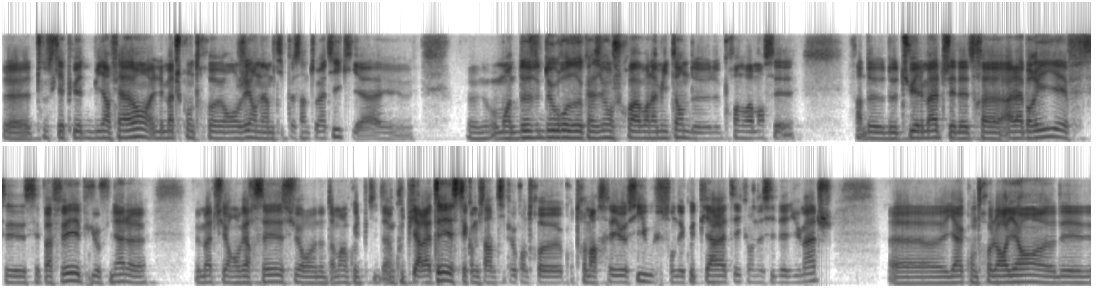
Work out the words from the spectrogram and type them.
tout ce qui a pu être bien fait avant. Les matchs contre Angers, on est un petit peu symptomatique. Il y a au moins deux, grosses occasions, je crois, avant la mi-temps de prendre vraiment ces enfin de, tuer le match et d'être euh, à l'abri. C'est pas fait. Et puis au final, euh, le match est renversé sur notamment un coup de, un de pied arrêté. C'était comme ça un petit peu contre, contre Marseille aussi, où ce sont des coups de pied arrêtés qui ont décidé du match. Euh, il y a contre Lorient euh.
